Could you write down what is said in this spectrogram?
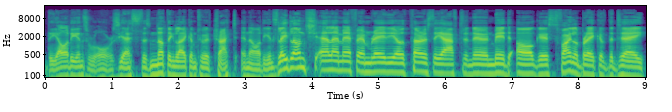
the audience roars. Yes, there's nothing like him to attract an audience. Late lunch, LMFM radio, Thursday afternoon, mid August, final break of the day.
